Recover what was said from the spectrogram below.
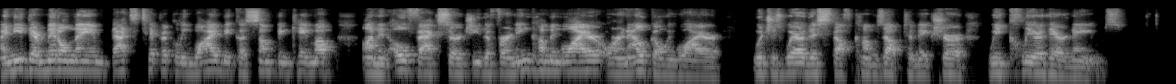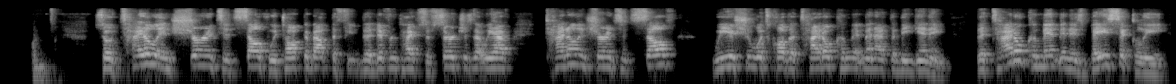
I need their middle name, that's typically why, because something came up on an OFAC search, either for an incoming wire or an outgoing wire which is where this stuff comes up to make sure we clear their names. So title insurance itself, we talked about the, the different types of searches that we have. Title insurance itself, we issue what's called a title commitment at the beginning. The title commitment is basically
